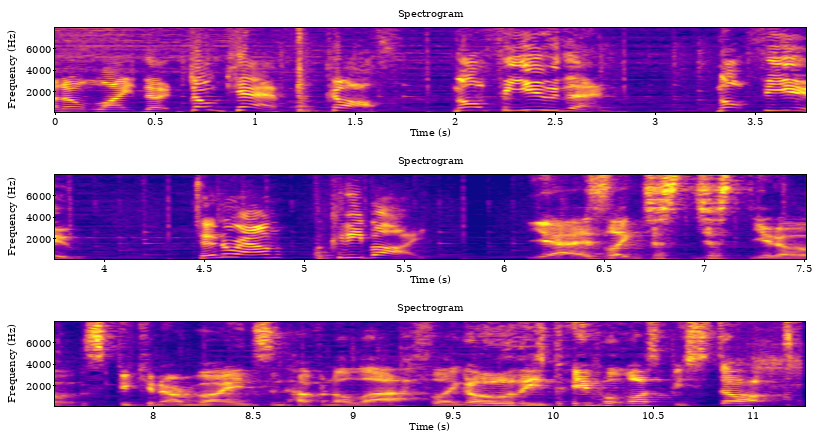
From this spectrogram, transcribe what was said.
I don't like that. Don't care, fuck off. Not for you then. Not for you. Turn around, what can he buy? Yeah, it's like just just you know speaking our minds and having a laugh. Like, oh, these people must be stopped.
